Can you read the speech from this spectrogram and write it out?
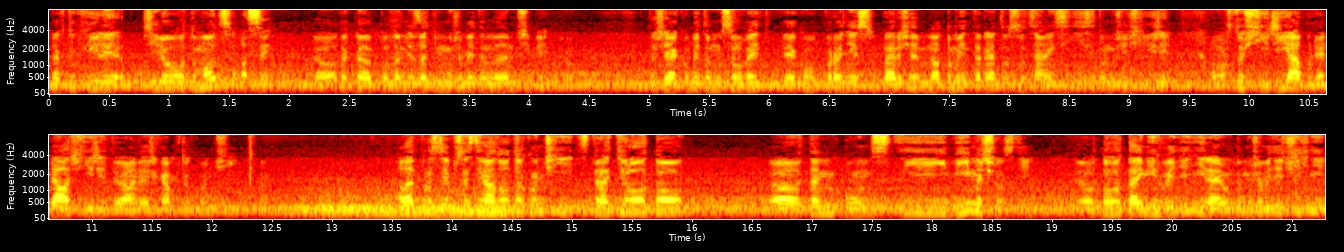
tak v tu chvíli přijdou o to moc asi. Jo? Takhle podle mě zatím může být tenhle ten příběh. Jo? Takže jako by to muselo být jako pro ně super, že na tom internetu, v sociálních sítích se to může šířit. A on to šíří a bude dál šířit, jo? já neříkám, že to končí. Jo? Ale prostě přesně na tom to končí. Ztratilo to uh, ten punc té výjimečnosti, jo? toho tajného vidění, najednou to můžou vidět všichni,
